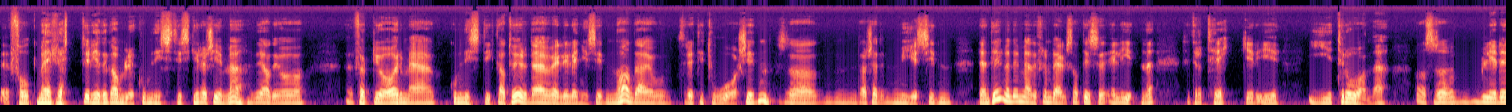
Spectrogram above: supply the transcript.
eh, folk med røtter i det gamle kommunistiske regimet. De hadde jo 40 år med kommunistdiktatur. Det er veldig lenge siden nå. Det er jo 32 år siden. Så det har skjedd mye siden den tid. Men de mener fremdeles at disse elitene sitter og trekker i, i trådene. Og så blir det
